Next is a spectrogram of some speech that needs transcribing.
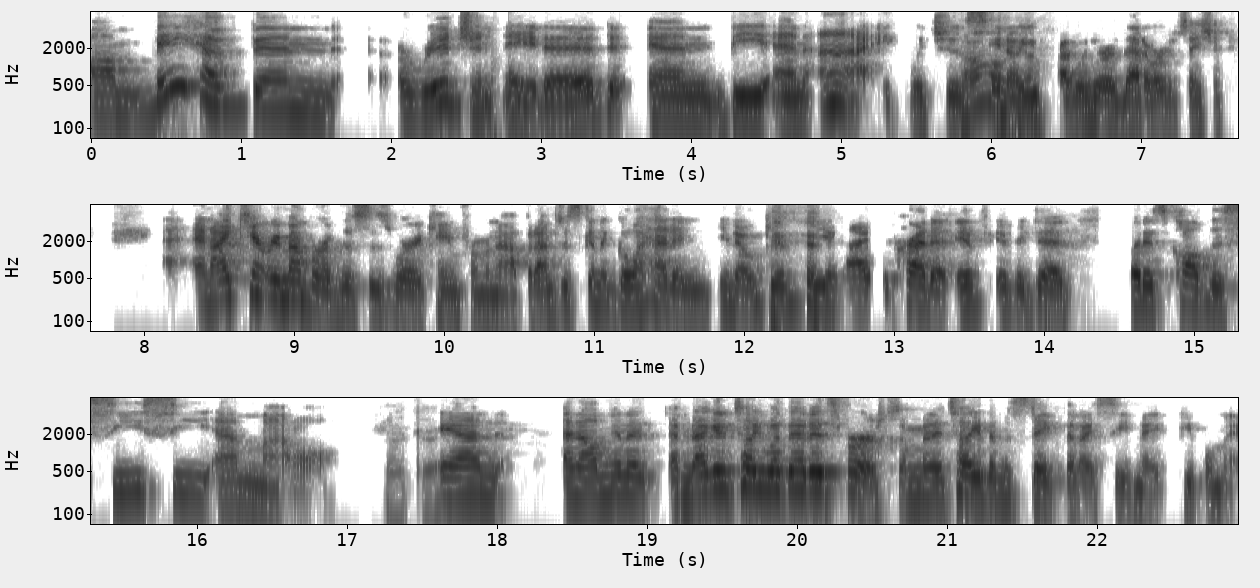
um, may have been originated in BNI, which is, oh, you know, yeah. you've probably heard that organization and I can't remember if this is where it came from or not, but I'm just going to go ahead and you know give BNI the credit if if it did. But it's called the CCM model. Okay. And and I'm gonna I'm not gonna tell you what that is first. I'm gonna tell you the mistake that I see make people make.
